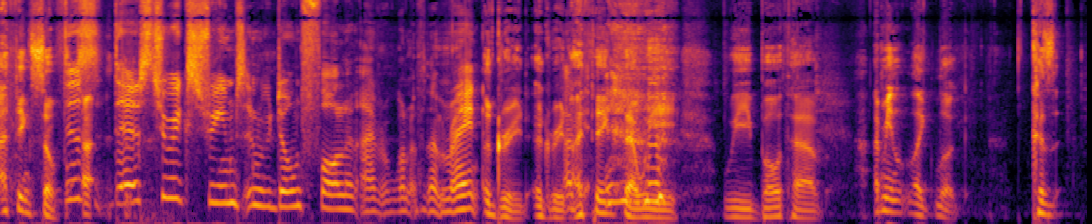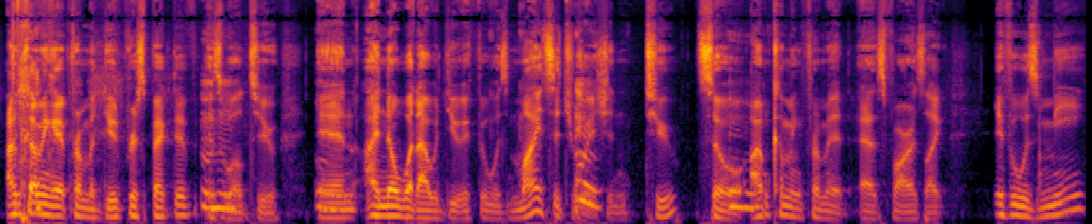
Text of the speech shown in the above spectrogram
I think so. There's Uh, there's two extremes, and we don't fall in either one of them, right? Agreed, agreed. I think that we we both have. I mean, like, look, because I'm coming at it from a dude perspective Mm-hmm. as well too, and I know what I would do if it was my situation Mm. too. So Mm-hmm. I'm coming from it as far as like, if it was me,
